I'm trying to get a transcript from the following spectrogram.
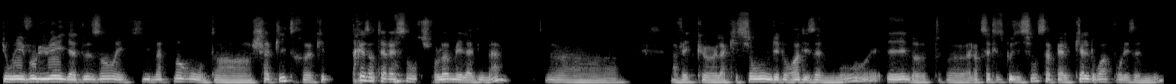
qui ont évolué il y a deux ans et qui maintenant ont un chapitre qui est très intéressant sur l'homme et l'animal, euh, avec la question des droits des animaux. Et notre, alors cette exposition s'appelle Quels droits pour les animaux?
